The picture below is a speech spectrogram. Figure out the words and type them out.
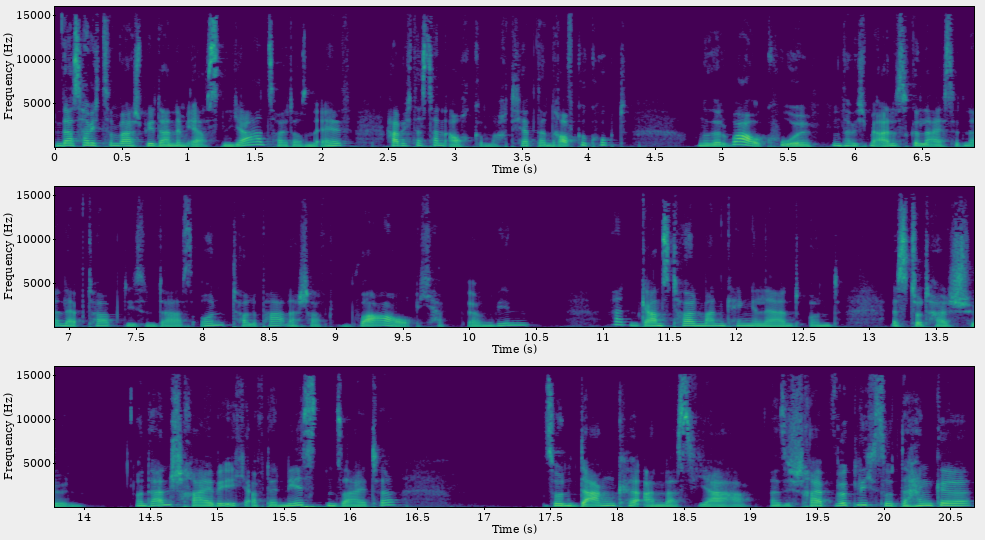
Und das habe ich zum Beispiel dann im ersten Jahr, 2011, habe ich das dann auch gemacht. Ich habe dann drauf geguckt und gesagt, wow, cool, dann habe ich mir alles geleistet, ne, Laptop, dies und das und tolle Partnerschaft. Wow, ich habe irgendwie einen, einen ganz tollen Mann kennengelernt und es ist total schön. Und dann schreibe ich auf der nächsten Seite so ein Danke an das Jahr. Also ich schreibe wirklich so Danke.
